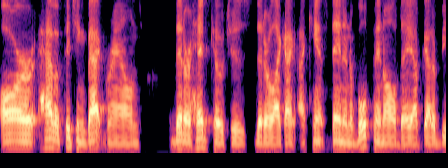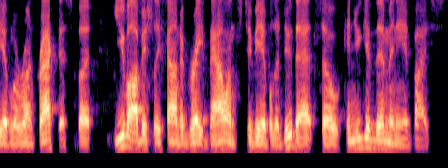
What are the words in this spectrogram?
are have a pitching background that are head coaches that are like, I, I can't stand in a bullpen all day. I've got to be able to run practice. But you've obviously found a great balance to be able to do that. So can you give them any advice?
